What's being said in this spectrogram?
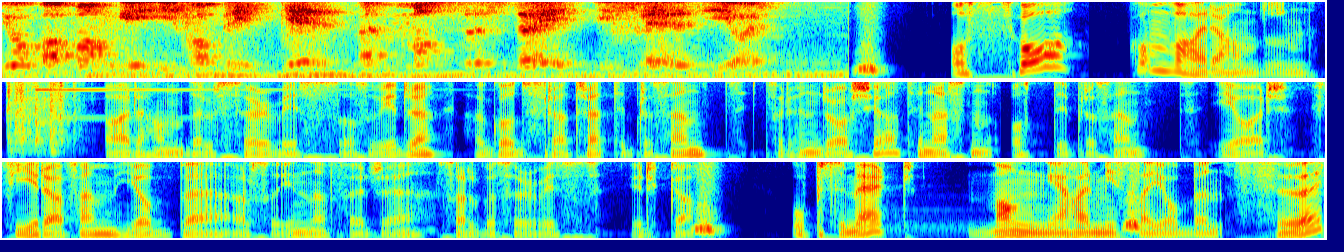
jobba mange i fabrikker med masse støy i flere tiår. Og så kom varehandelen. Varehandel, service osv. har gått fra 30% for 100 år siden til nesten 80% i år. Fire av fem jobber altså innenfor eh, salg- og serviceyrker. Oppsummert, mange har mista jobben før,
